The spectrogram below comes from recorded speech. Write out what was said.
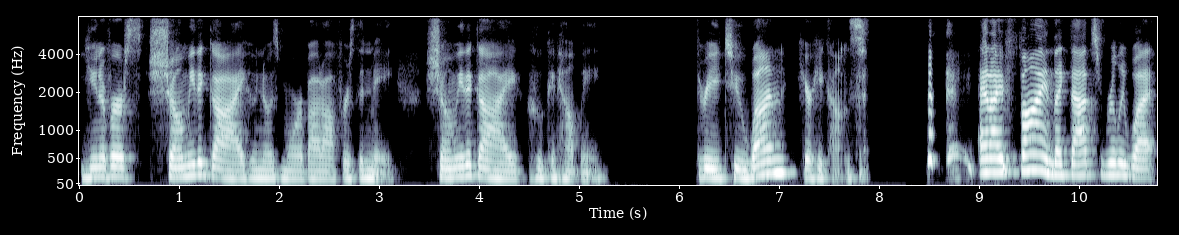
universe, show me the guy who knows more about offers than me. Show me the guy who can help me. Three, two, one, here he comes. and I find like that's really what,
